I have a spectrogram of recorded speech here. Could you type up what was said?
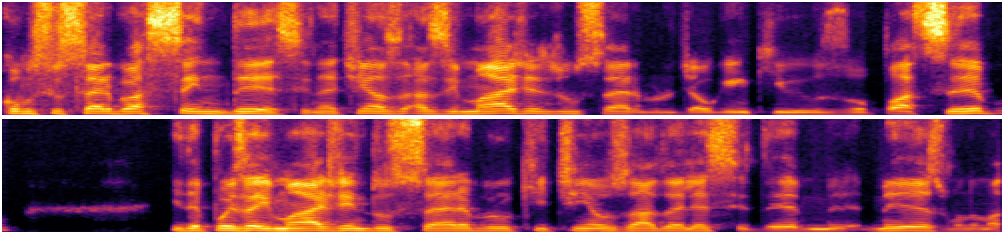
como se o cérebro acendesse, né? Tinha as, as imagens de um cérebro de alguém que usou placebo e depois a imagem do cérebro que tinha usado LSD mesmo numa,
